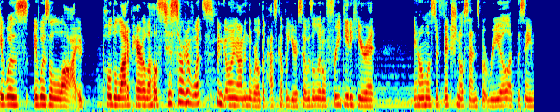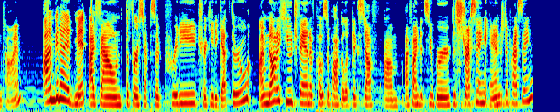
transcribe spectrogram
it was it was a lot. It pulled a lot of parallels to sort of what's been going on in the world the past couple years, so it was a little freaky to hear it in almost a fictional sense but real at the same time. I'm gonna admit I found the first episode pretty tricky to get through. I'm not a huge fan of post apocalyptic stuff. Um, I find it super distressing and depressing.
